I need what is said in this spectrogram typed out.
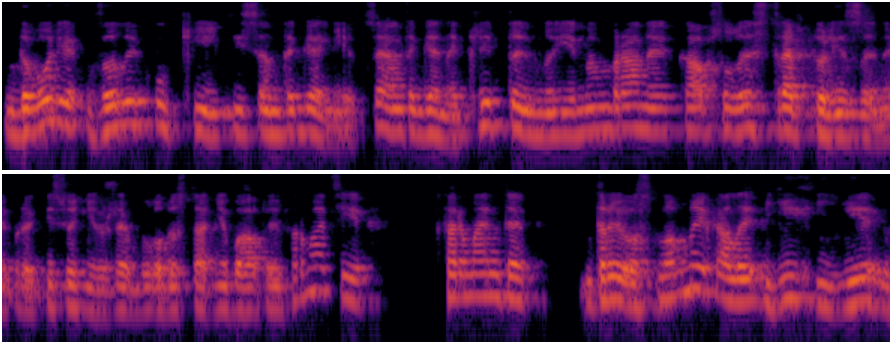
доволі велику кількість антигенів. Це антигени клітинної мембрани, капсули, стрептолізини, про які сьогодні вже було достатньо багато інформації. Ферменти три основних, але їх є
